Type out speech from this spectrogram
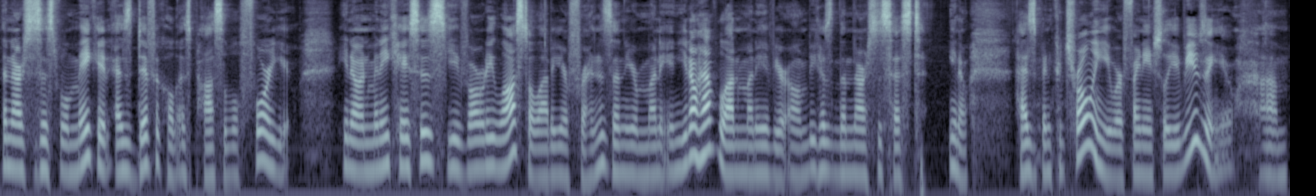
the narcissist will make it as difficult as possible for you. You know, in many cases, you've already lost a lot of your friends and your money, and you don't have a lot of money of your own because the narcissist, you know, has been controlling you or financially abusing you. Um,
